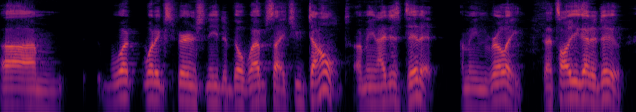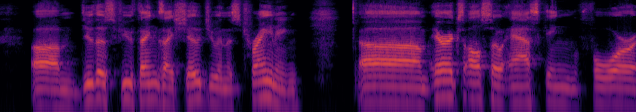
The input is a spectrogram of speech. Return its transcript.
um, what, what experience you need to build websites? You don't. I mean, I just did it. I mean, really, that's all you got to do. Um, do those few things I showed you in this training um, Eric's also asking for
